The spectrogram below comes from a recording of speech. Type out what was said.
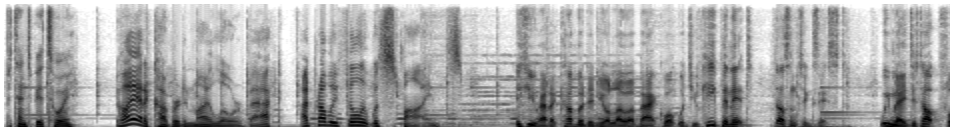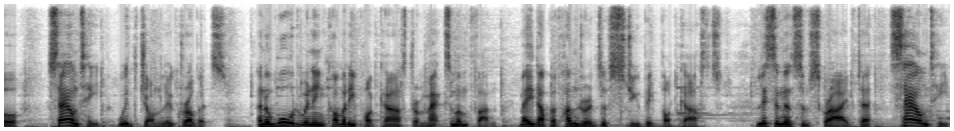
pretend to be a toy. If I had a cupboard in my lower back, I'd probably fill it with spines. If you had a cupboard in your lower back, what would you keep in it? Doesn't exist. We made it up for Sound Heap with John Luke Roberts, an award winning comedy podcast from Maximum Fun, made up of hundreds of stupid podcasts. Listen and subscribe to Sound Heap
